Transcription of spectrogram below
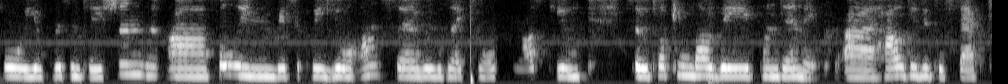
for your presentation. Uh, following basically your answer, we would like to ask you, so talking about the pandemic, uh, how did it affect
